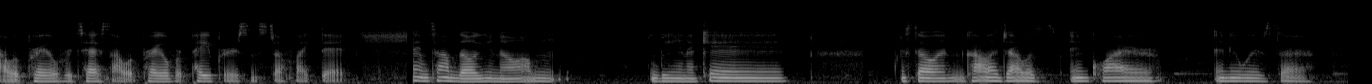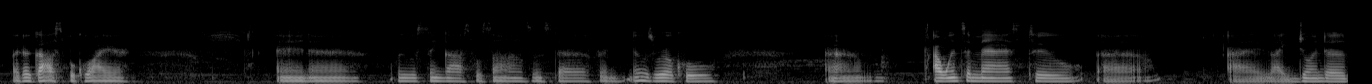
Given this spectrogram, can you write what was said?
I would pray over tests, I would pray over papers and stuff like that. Same time, though, you know, I'm being a kid. So in college, I was in choir, and it was uh, like a gospel choir, and uh, we would sing gospel songs and stuff, and it was real cool. Um, I went to mass too. Uh, I like joined a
